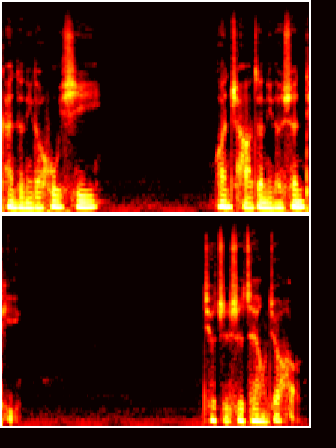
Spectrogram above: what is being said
看着你的呼吸，观察着你的身体，就只是这样就好了。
